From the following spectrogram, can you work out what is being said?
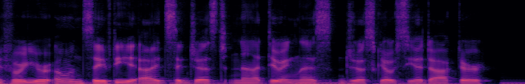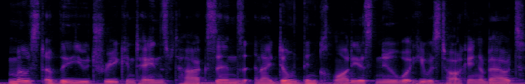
For your own safety, I'd suggest not doing this, just go see a doctor. Most of the yew tree contains toxins, and I don't think Claudius knew what he was talking about.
